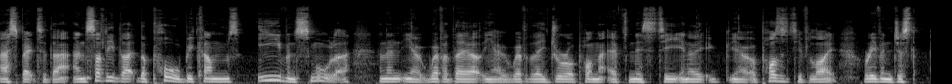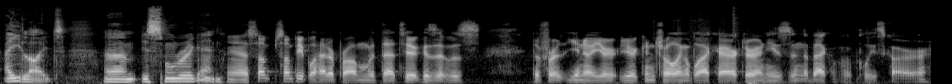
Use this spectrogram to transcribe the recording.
aspect to that, and suddenly like the pool becomes even smaller. And then you know whether they are you know whether they draw upon that ethnicity in a you know a positive light or even just a light um, is smaller again. Yeah, some some people had a problem with that too because it was the first. You know, you're you're controlling a black character and he's in the back of a police car.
